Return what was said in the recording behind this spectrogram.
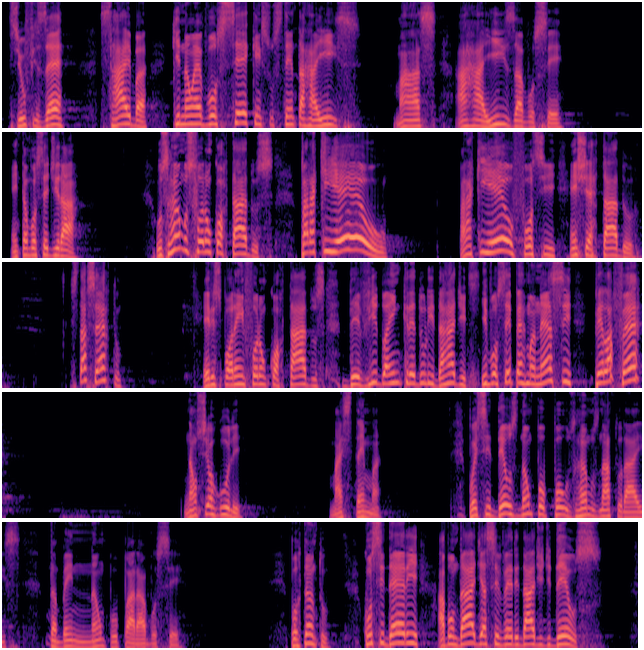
Se o fizer, Saiba que não é você quem sustenta a raiz, mas a raiz a você. Então você dirá: os ramos foram cortados para que eu, para que eu fosse enxertado. Está certo. Eles, porém, foram cortados devido à incredulidade, e você permanece pela fé. Não se orgulhe, mas tema. Pois se Deus não poupou os ramos naturais, também não poupará você. Portanto, considere a bondade e a severidade de Deus.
